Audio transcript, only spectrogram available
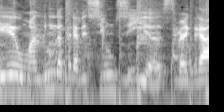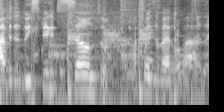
eu, uma linda travesti, um dia, estiver grávida do Espírito Santo, a coisa vai rolar, né?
